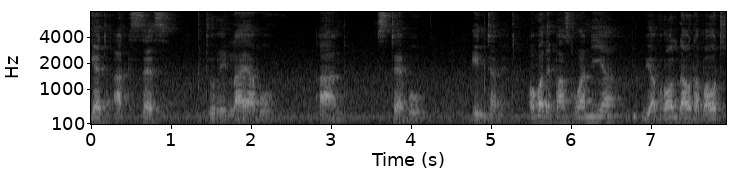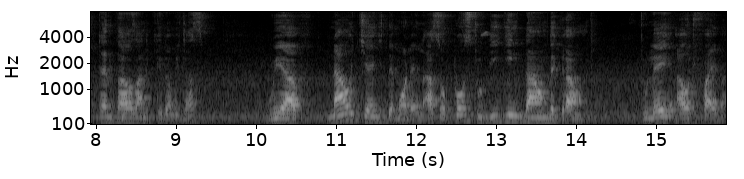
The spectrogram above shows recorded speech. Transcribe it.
get access to reliable and stable internet. Over the past one year, we have rolled out about 10,000 kilometers. We have now changed the model as opposed to digging down the ground to lay out fiber.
